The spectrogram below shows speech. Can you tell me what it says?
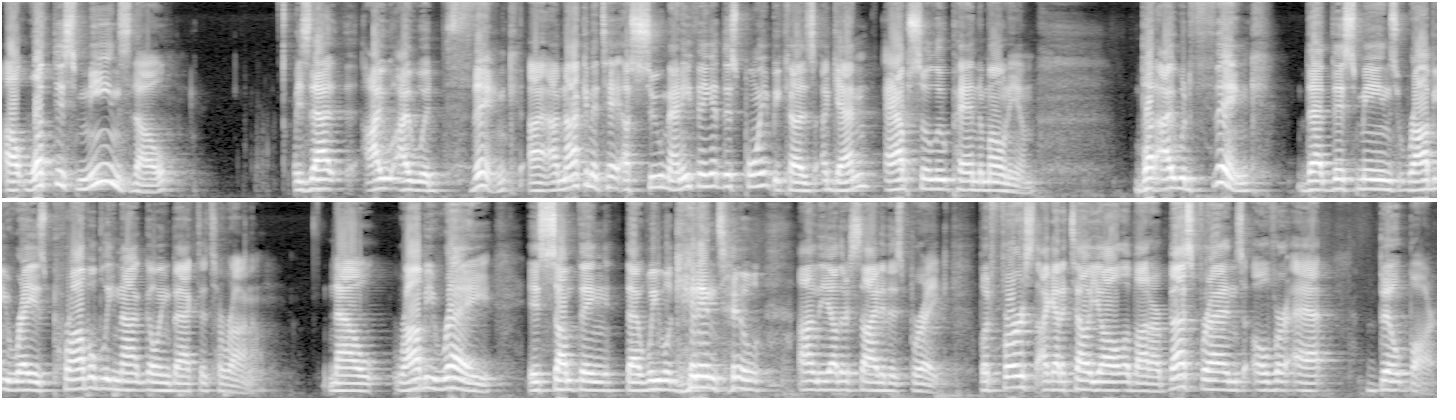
Uh, what this means, though, is that I, I would think I, am not going to assume anything at this point because again, absolute pandemonium. But I would think that this means Robbie Ray is probably not going back to Toronto. Now, Robbie Ray is something that we will get into on the other side of this break. But first, I got to tell y'all about our best friends over at Built Bar.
